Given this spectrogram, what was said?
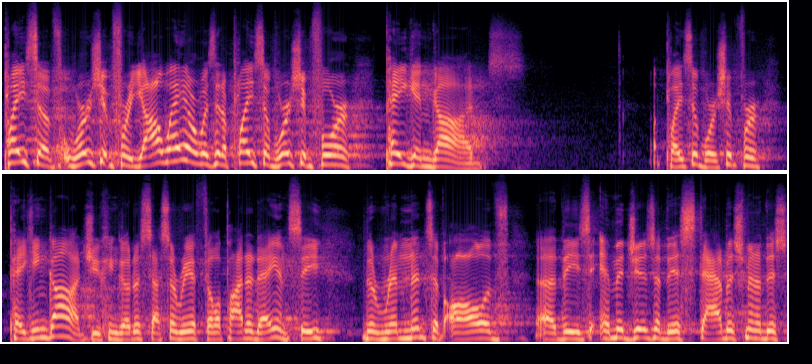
place of worship for Yahweh or was it a place of worship for pagan gods? A place of worship for pagan gods. You can go to Caesarea Philippi today and see the remnants of all of uh, these images of the establishment of this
